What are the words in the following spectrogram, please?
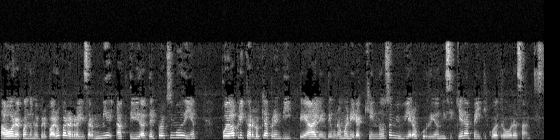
Ahora, cuando me preparo para realizar mi actividad del próximo día, Puedo aplicar lo que aprendí de Allen de una manera que no se me hubiera ocurrido ni siquiera 24 horas antes.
